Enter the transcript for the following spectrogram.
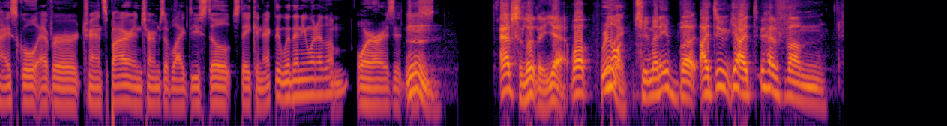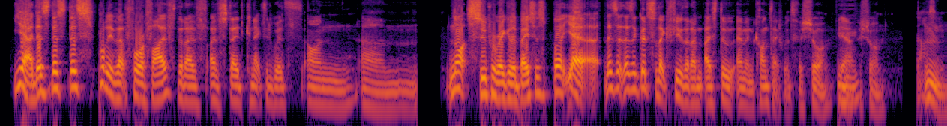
high school ever transpire in terms of like, do you still stay connected with any one of them, or is it just Mm. Absolutely, yeah. Well, Really? not too many, but I do. Yeah, I do have. Um, yeah, there's there's there's probably about four or five that I've I've stayed connected with on um, not super regular basis, but yeah, uh, there's a, there's a good select few that I'm, I still am in contact with for sure. Yeah, Mhm. for sure. awesome? Mm.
